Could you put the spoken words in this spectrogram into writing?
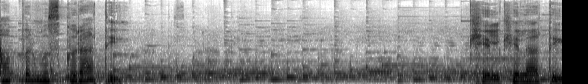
आप पर मुस्कुराती खिलखिलाती।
